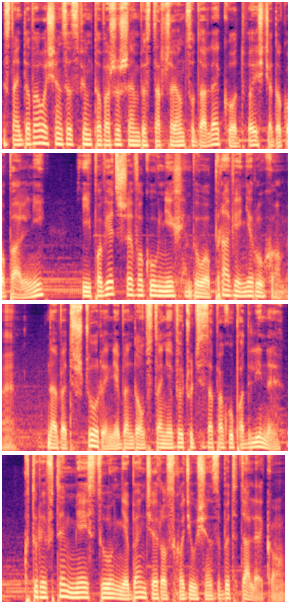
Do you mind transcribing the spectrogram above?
Znajdowała się ze swym towarzyszem wystarczająco daleko od wejścia do kopalni i powietrze wokół nich było prawie nieruchome. Nawet szczury nie będą w stanie wyczuć zapachu padliny, który w tym miejscu nie będzie rozchodził się zbyt daleko.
